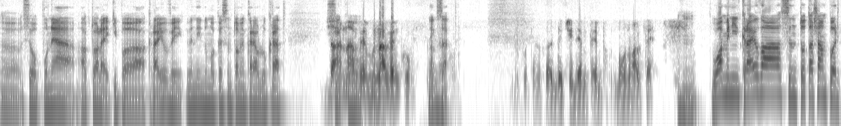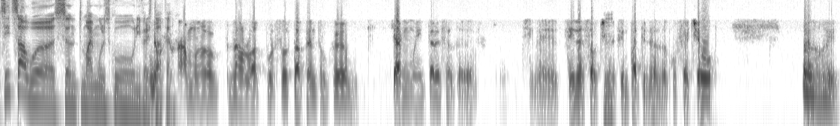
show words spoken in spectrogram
uh, se opunea actuala echipă a Craiovei, gândindu-mă că sunt oameni care au lucrat Da, și cu... n-avem, n-avem cum. N-avem Exact. cum. Nu putem să decidem pe bunul alte. Mhm. Oamenii în Craiova sunt tot așa împărțiți sau uh, sunt mai mulți cu universitatea? Nu, n-am, uh, n-am luat pulsul ăsta pentru că chiar nu mă interesează cine ține sau cine simpatizează cu FCU. Noi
